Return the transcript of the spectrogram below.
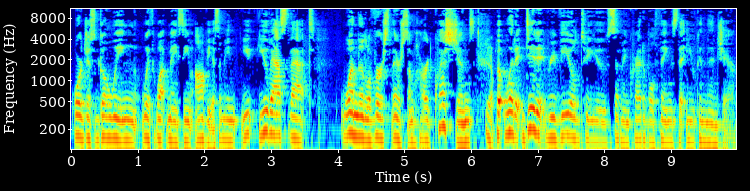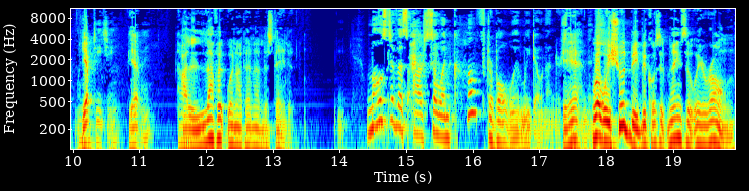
or just going with what may seem obvious. I mean, you, you've asked that one little verse, there's some hard questions, Yep. but what it did, it revealed to you some incredible things that you can then share when Yep. you're teaching. Yep. right? I love it when I don't understand it. Most of us are so uncomfortable when we don't Yeah. understand it. Well, we should be because it means that we're wrong.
